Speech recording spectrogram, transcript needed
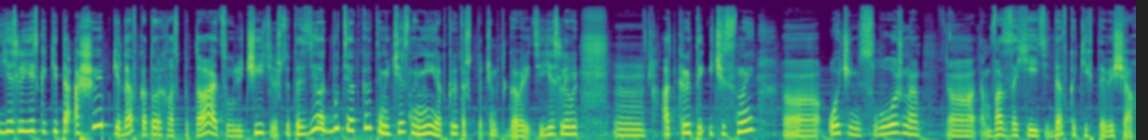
Если есть какие-то ошибки, да, в которых вас пытаются уличить или что-то сделать, будьте открытыми, честными и открыто что-то чем-то говорите. Если вы открыты и честны, э, очень сложно там, вас захейтить да, в каких-то вещах,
